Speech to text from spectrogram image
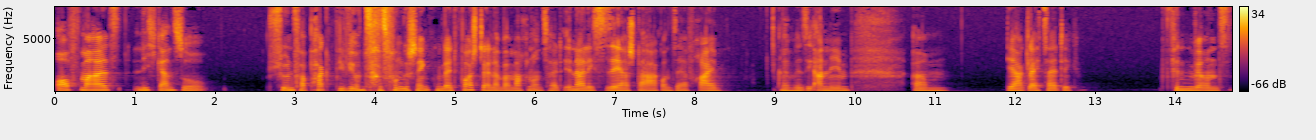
oftmals nicht ganz so schön verpackt, wie wir uns das von Geschenken vielleicht vorstellen, aber machen uns halt innerlich sehr stark und sehr frei, wenn wir sie annehmen. Ähm, ja, gleichzeitig finden wir uns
